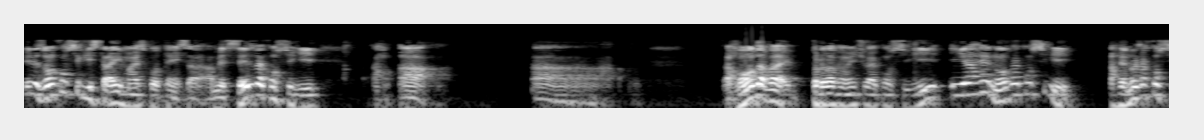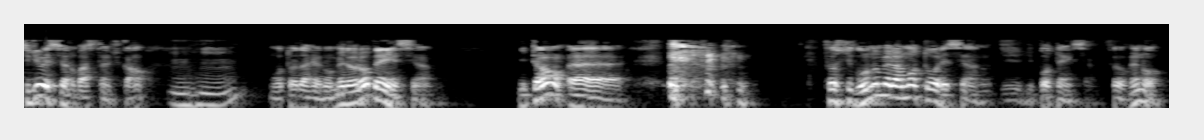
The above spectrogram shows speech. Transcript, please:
eles vão conseguir extrair mais potência. A Mercedes vai conseguir. A, a, a, Honda vai, provavelmente vai conseguir e a Renault vai conseguir. A Renault já conseguiu esse ano bastante. Carro, uhum. O motor da Renault melhorou bem esse ano. Então, é... foi o segundo melhor motor esse ano de, de potência. Foi o Renault.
